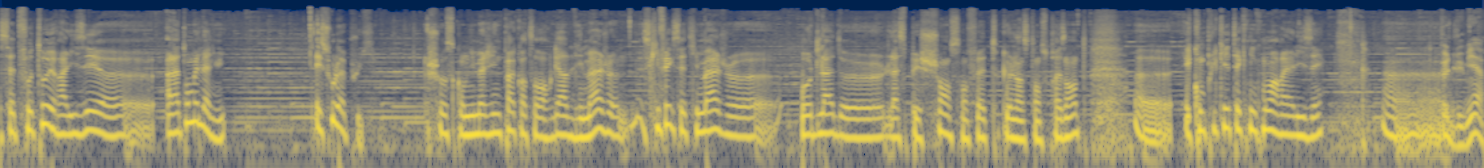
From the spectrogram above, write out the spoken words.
cette photo est réalisée à la tombée de la nuit et sous la pluie chose qu'on n'imagine pas quand on regarde l'image. Ce qui fait que cette image, euh, au-delà de l'aspect chance en fait que l'instant se présente, euh, est compliquée techniquement à réaliser. Euh, peu de lumière.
